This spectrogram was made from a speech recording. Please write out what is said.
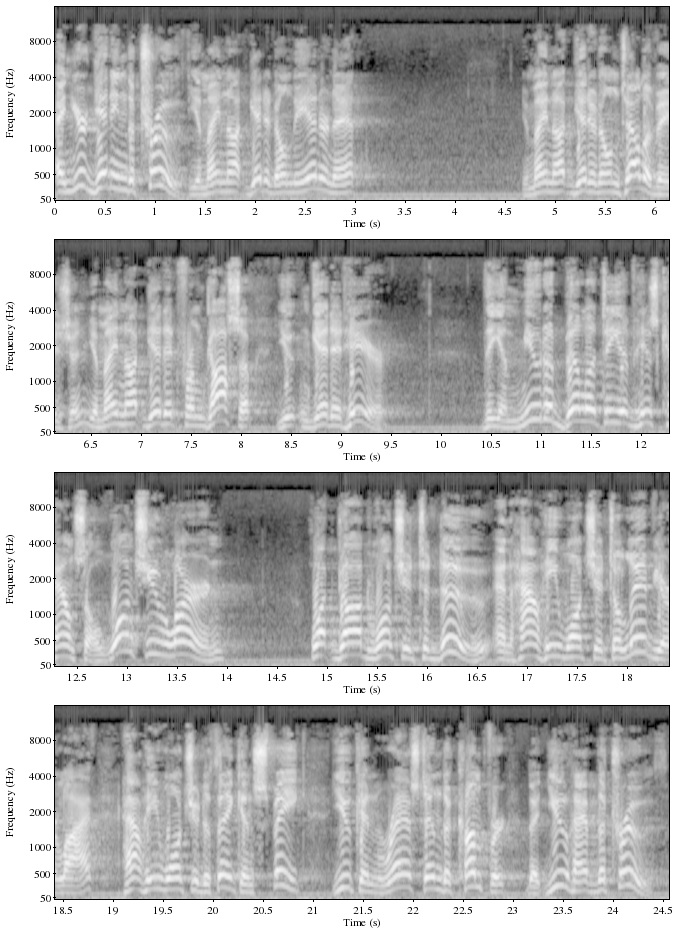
and you're getting the truth. You may not get it on the internet. You may not get it on television. You may not get it from gossip. You can get it here. The immutability of His counsel. Once you learn what God wants you to do and how He wants you to live your life, how He wants you to think and speak, you can rest in the comfort that you have the truth.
